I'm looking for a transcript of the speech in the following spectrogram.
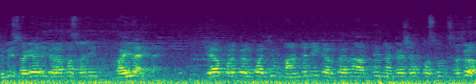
तुम्ही सगळ्यांनी ग्रामस्थांनी पाहिलाय. त्या प्रकल्पाची मांडणी करताना अगदी नकाशापासून सगळं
